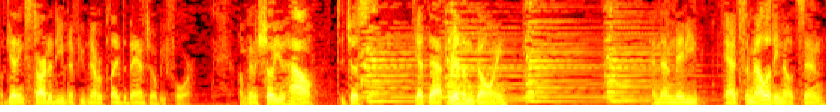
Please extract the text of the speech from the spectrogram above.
of getting started even if you've never played the banjo before. I'm going to show you how to just get that rhythm going and then maybe add some melody notes in.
